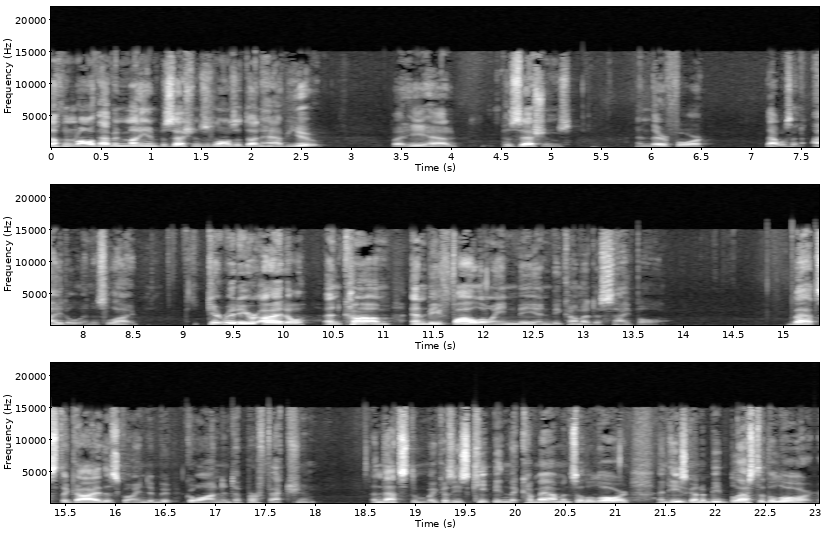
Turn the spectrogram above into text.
Nothing wrong with having money and possessions as long as it doesn't have you. But he had possessions, and therefore that was an idol in his life. Get rid of your idol and come and be following me and become a disciple. That's the guy that's going to be, go on into perfection. And that's the, because he's keeping the commandments of the Lord and he's going to be blessed of the Lord.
